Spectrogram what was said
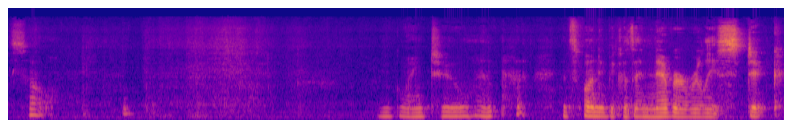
So I'm going to, and it's funny because I never really stick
